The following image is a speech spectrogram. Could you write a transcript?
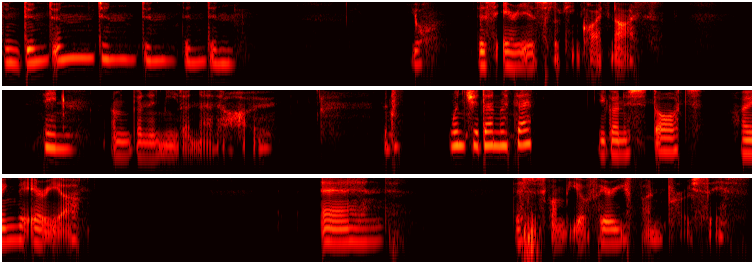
Dun dun dun dun dun dun dun. Yo, this area is looking quite nice. Then I'm gonna need another hoe. But once you're done with that, you're gonna start hoeing the area. And this is gonna be a very fun process.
